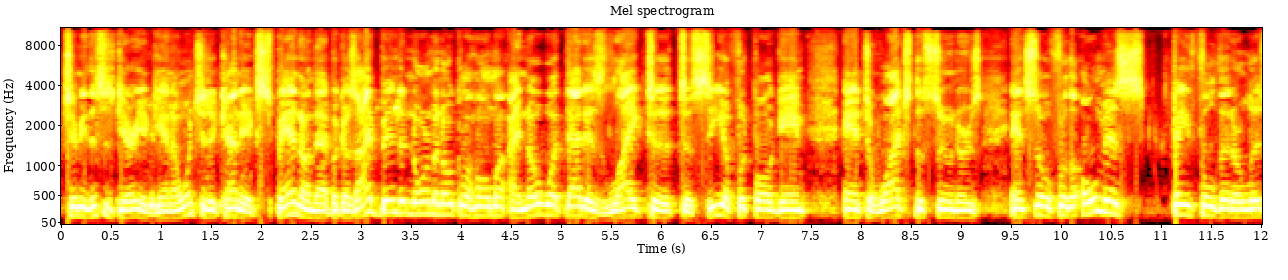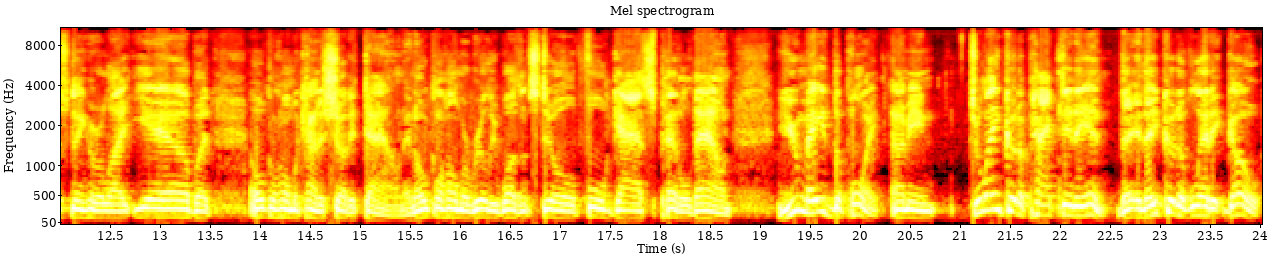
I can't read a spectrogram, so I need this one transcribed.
Jimmy, this is Gary again. I want you to kind of expand on that because I've been to Norman, Oklahoma. I know what that is like to, to see a football game and to watch the Sooners. And so for the Ole Miss faithful that are listening who are like, yeah, but Oklahoma kind of shut it down and Oklahoma really wasn't still full gas pedal down. You made the point. I mean, Tulane could have packed it in. They, they could have let it go.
